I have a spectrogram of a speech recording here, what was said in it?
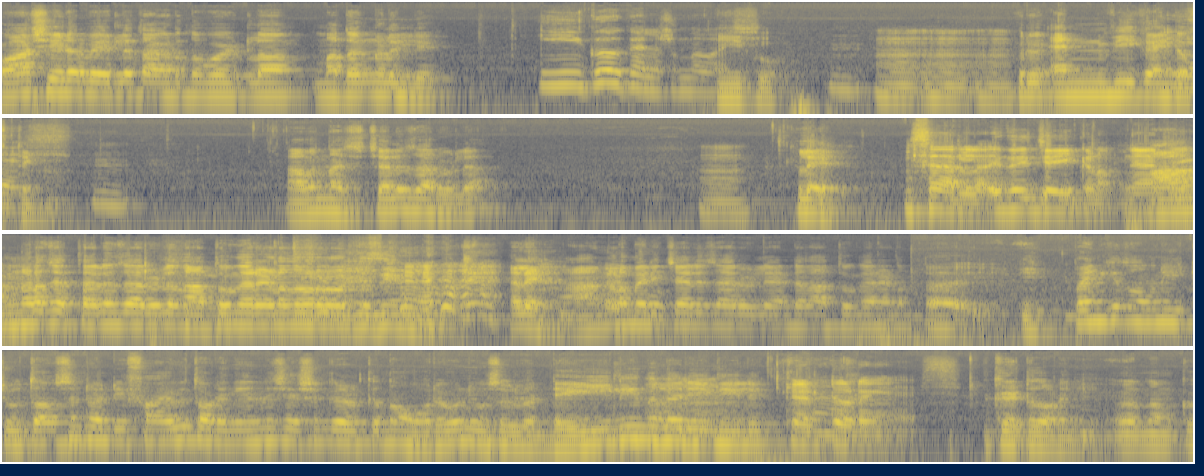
വാശിയുടെ പേരിൽ തകർന്നു പോയിട്ടുള്ള മതങ്ങളില്ലേ? ഈഗോ കലർന്ന. ഈഗോ. ഒരു എൻ വി കൈൻഡ് ഓഫ് തിങ് അവൻ നശിച്ചാലും സാരമില്ല. അല്ലേ? സാരല്ല ഇത് ജയിക്കണം. ഞാൻ ആങ്ങളെ ചത്താലും സാരമില്ല നാത്തും കരയണം പറഞ്ഞ സീൻ അല്ലേ? ആങ്ങളെ മരിച്ചാലും സാരമില്ല എന്റെ നാത്തും കരയണം. ഇപ്പൊ എനിക്ക് തോന്നുന്നു ഈ ടൂ തൗസൻഡ് ട്വന്റി ഫൈവ് തുടങ്ങിയതിന് ശേഷം കേൾക്കുന്ന ഓരോ ന്യൂസുകളും ഡെയിലി എന്നുള്ള രീതിയിൽ കേട്ടു തുടങ്ങി. കേട്ടു തുടങ്ങി. നമുക്ക്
